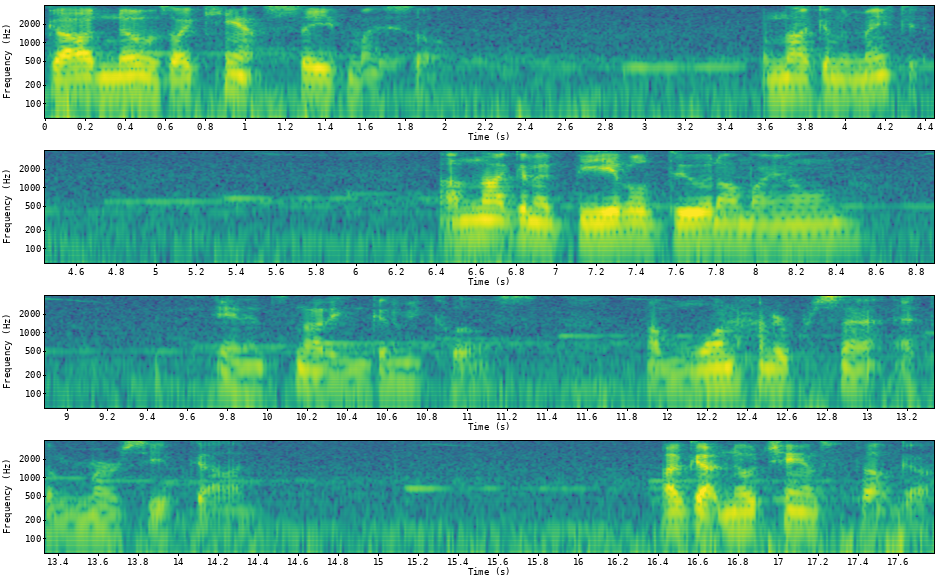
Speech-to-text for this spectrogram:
God knows I can't save myself. I'm not going to make it. I'm not going to be able to do it on my own, and it's not even going to be close. I'm 100% at the mercy of God. I've got no chance without God.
